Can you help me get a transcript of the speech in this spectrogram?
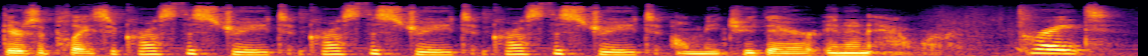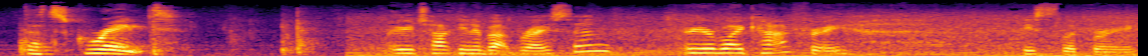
There's a place across the street, across the street, across the street. I'll meet you there in an hour. Great. That's great. Are you talking about Bryson or your boy Caffrey? He's slippery,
